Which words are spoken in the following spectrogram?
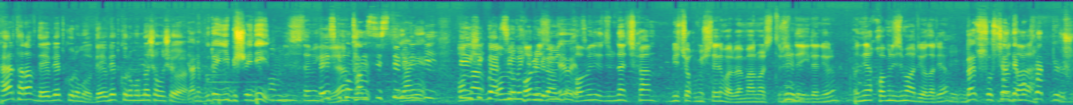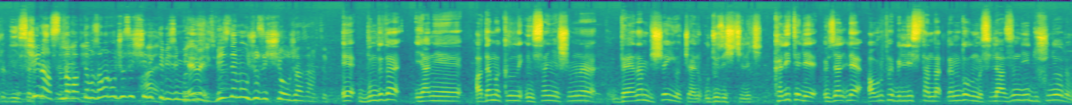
Her taraf devlet kurumu. Devlet kurumunda çalışıyor. Yani bu da iyi bir şey değil. Komünist sistemi gibi Eski ya. komünist Tam- sisteminin yani- bir Onlar değişik versiyonu komün- gibi biraz. komünizmi- Evet. Komünizmden çıkan birçok müşterim var. Ben Marmaris Turizm'de ilgileniyorum. Niye komünizmi arıyorlar ya? Ben sosyal da- demokrat görüşlü bir insanım. Çin aslında baktığımız zaman ucuz işçilikti Aynen. bizim Evet. bildiğimiz. Biz de mi ucuz işçi olacağız artık? E, bunda da yani adam akıllı insan yaşamına dayanan bir şey yok yani ucuz işçilik. Kaliteli özellikle Avrupa Birliği standartlarında olması lazım diye düşünüyorum.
